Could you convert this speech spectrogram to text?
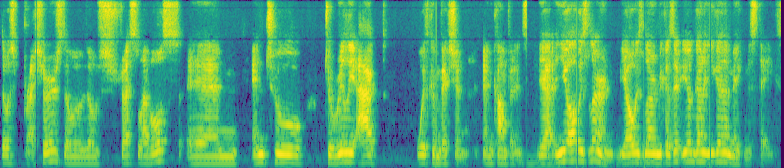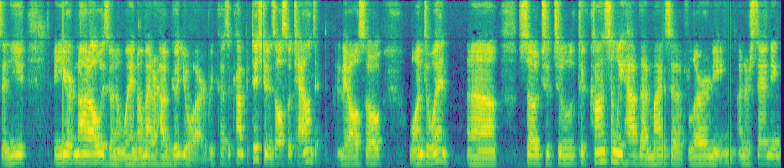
those pressures, those, those stress levels, and and to to really act with conviction and confidence. Yeah, and you always learn. You always learn because you're gonna you're gonna make mistakes, and you and you're not always gonna win, no matter how good you are, because the competition is also talented, and they also want to win. Uh, so to to to constantly have that mindset of learning, understanding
